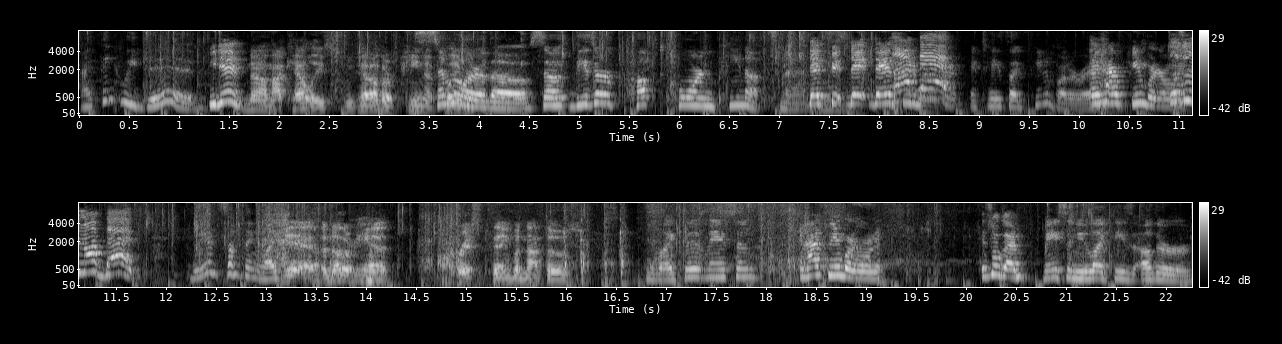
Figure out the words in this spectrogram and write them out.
I think we did. You did. No, not Kelly's. We've had other peanut Similar flavor. though. So these are puffed corn peanut snacks. They fi- they they have Not peanut bad. butter. It tastes like peanut butter, right? They have peanut butter on Those it. are not bad. we had something like Yeah, that. another before. peanut crisp thing, but not those. You liked it, Mason? It has peanut butter on it. It's okay. Mason, you like these other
